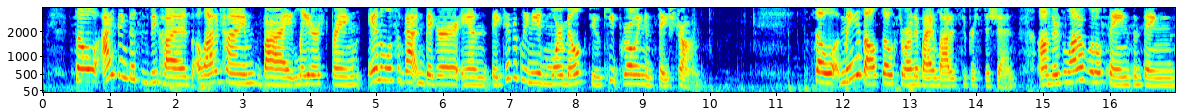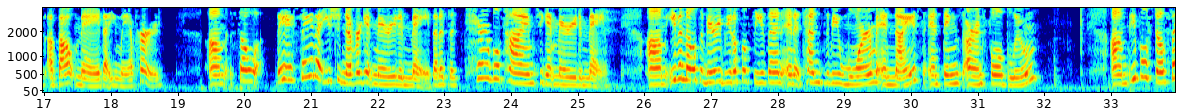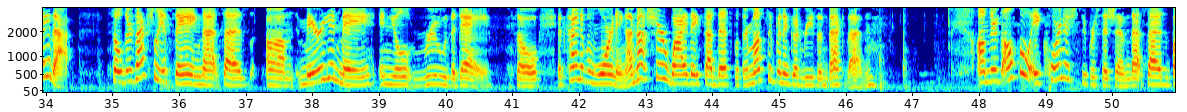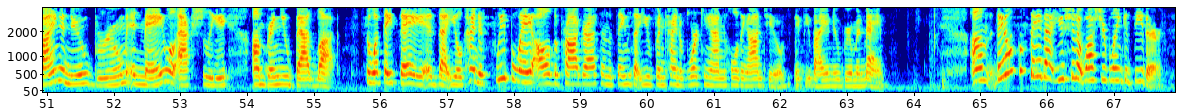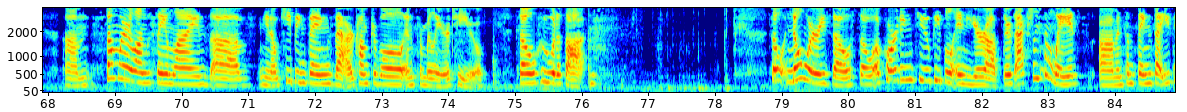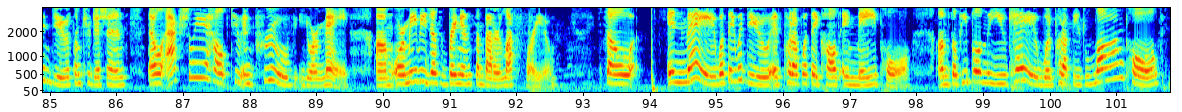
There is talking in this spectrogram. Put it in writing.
So I think this is because a lot of times by later spring, animals have gotten bigger and they typically need more milk to keep growing and stay strong. So May is also surrounded by a lot of superstition. Um, there's a lot of little sayings and things about May that you may have heard. Um, so they say that you should never get married in May, that it's a terrible time to get married in May. Um, even though it's a very beautiful season and it tends to be warm and nice and things are in full bloom, um, people still say that. So there's actually a saying that says, um, marry in May and you'll rue the day. So it's kind of a warning. I'm not sure why they said this, but there must have been a good reason back then. Um, there's also a Cornish superstition that says buying a new broom in May will actually um, bring you bad luck. So what they say is that you'll kind of sweep away all the progress and the things that you've been kind of working on holding on to if you buy a new broom in May. Um, they also say that you shouldn't wash your blankets either. Um, somewhere along the same lines of, you know, keeping things that are comfortable and familiar to you. So who would have thought? So no worries though. So according to people in Europe, there's actually some ways um, and some things that you can do, some traditions that will actually help to improve your May um, or maybe just bring in some better luck for you. So in May, what they would do is put up what they called a maypole. Um, so people in the UK would put up these long poles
